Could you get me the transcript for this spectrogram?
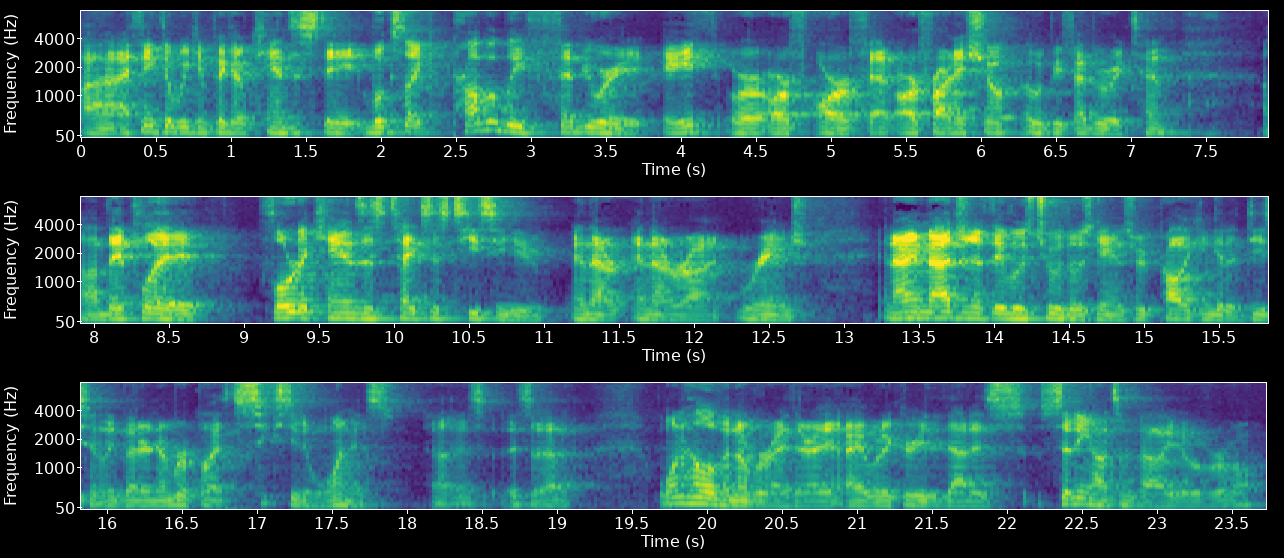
uh, I think that we can pick up Kansas State. Looks like probably February 8th or or or our Friday show. It would be February 10th. Um, they play Florida, Kansas, Texas, TCU in that in that range. And I imagine if they lose two of those games, we probably can get a decently better number. But 60 to one is uh, is, is a one hell of a number right there. I, I would agree that that is sitting on some value overall.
